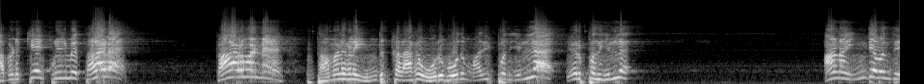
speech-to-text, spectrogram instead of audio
அவனுக்கே குடியுரிமை தரல? காரணம் என்ன? தமிழர்களை இந்துக்களாக ஒருபோதும் மதிப்பது இல்லை ஏற்பது இல்லை. ஆனா இங்க வந்து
